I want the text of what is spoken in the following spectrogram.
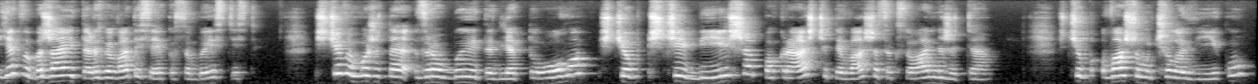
Як ви бажаєте розвиватися як особистість? Що ви можете зробити для того, щоб ще більше покращити ваше сексуальне життя? Щоб вашому чоловіку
